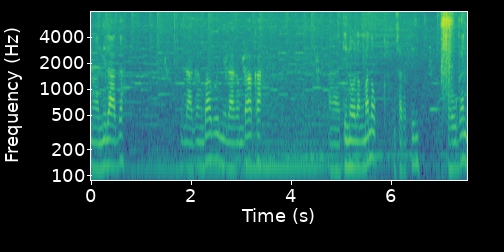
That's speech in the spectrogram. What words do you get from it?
uh, nilaga. Nilagang baboy, nilagang baka uh, tinolang manok masarap din sahugan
